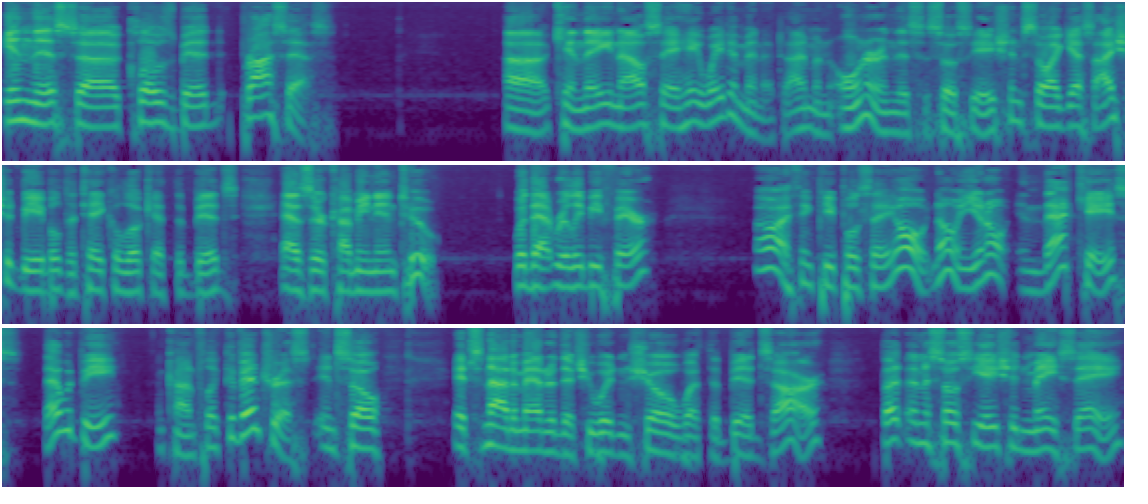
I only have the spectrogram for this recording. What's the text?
in this uh, closed bid process. Uh, can they now say, hey, wait a minute, I'm an owner in this association, so I guess I should be able to take a look at the bids as they're coming in too? Would that really be fair? Oh, I think people say, oh, no, you know, in that case, that would be a conflict of interest. And so it's not a matter that you wouldn't show what the bids are, but an association may say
